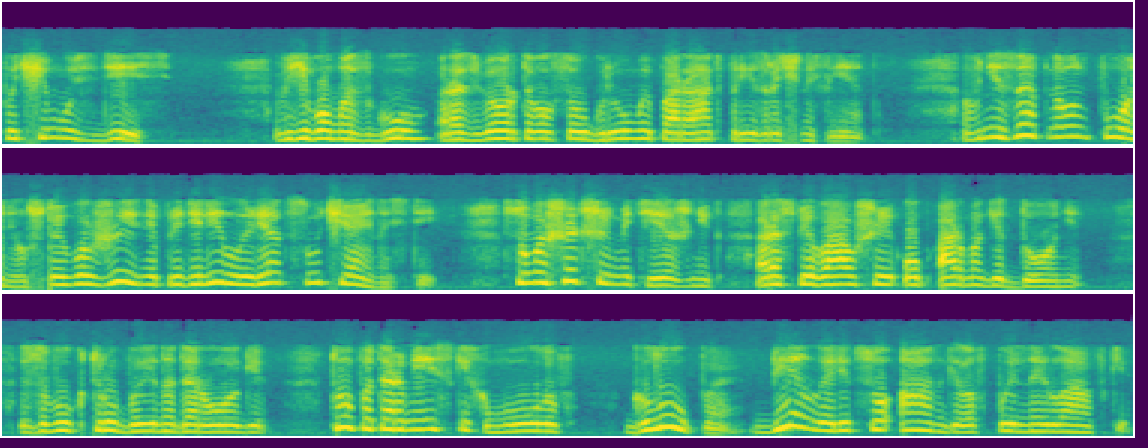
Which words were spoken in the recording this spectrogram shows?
Почему здесь?» В его мозгу развертывался угрюмый парад призрачных лет. Внезапно он понял, что его жизнь определил ряд случайностей. Сумасшедший мятежник, распевавший об Армагеддоне, звук трубы на дороге, топот армейских мулов, глупое, белое лицо ангела в пыльной лавке,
